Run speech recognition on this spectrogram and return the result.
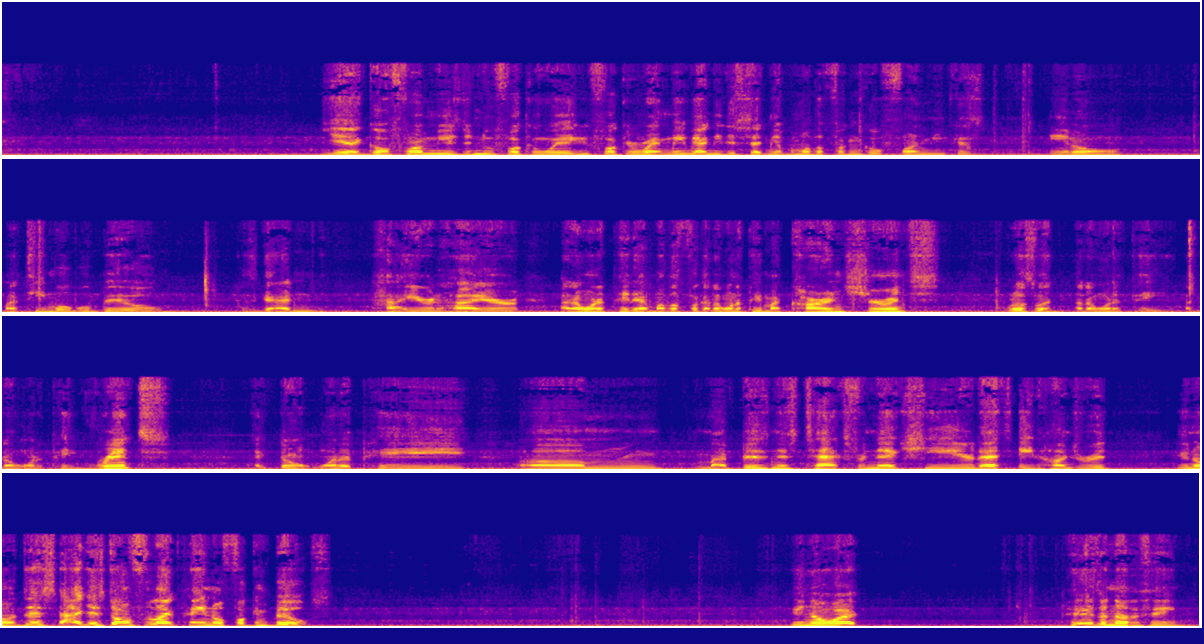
Yeah, GoFundMe is the new fucking way. You fucking right. Maybe I need to set me up a motherfucking GoFundMe because, you know, my T-Mobile bill has gotten higher and higher. I don't want to pay that motherfucker. I don't want to pay my car insurance. What else do I, I don't want to pay? I don't want to pay rent. I don't want to pay um, my business tax for next year. That's 800. You know, this I just don't feel like paying no fucking bills. You know what? Here's another thing.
